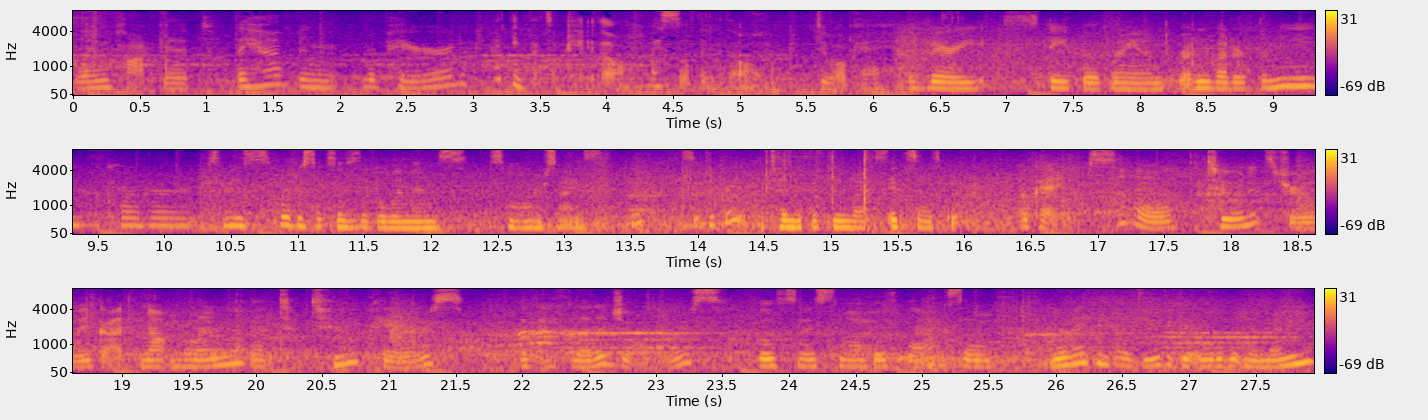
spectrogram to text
sling pocket. They have been repaired. I think that's okay though. I still think they'll do okay. A very staple brand, bread and butter for me, Carhartt. Size four to six is like a women's smaller size. Yeah, so do great. 10 to 15 bucks. It sells quick. Okay, so two and it's true. We've got not one, but two pairs of Athleta joggers both size small, both black. So what I think I'll do to get a little bit more money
